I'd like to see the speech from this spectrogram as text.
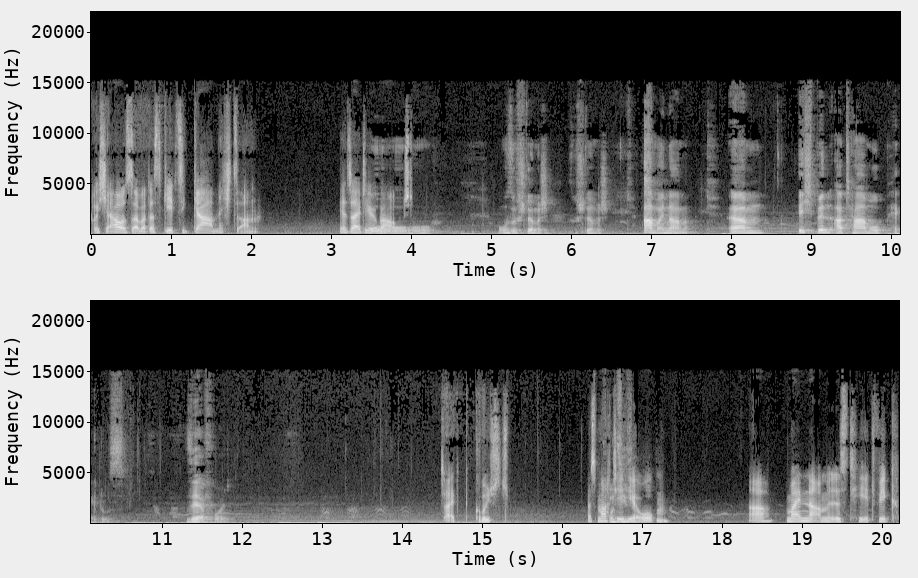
Durchaus, aber das geht Sie gar nichts an. Wer seid ihr oh, überhaupt? Oh, oh. oh, so stürmisch, so stürmisch. Ah, mein Name. Ähm, ich bin Atamo Pectus. Sehr erfreut. Seid gegrüßt. Was macht Und ihr hier oben? Ah, mein Name ist Hedwig.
